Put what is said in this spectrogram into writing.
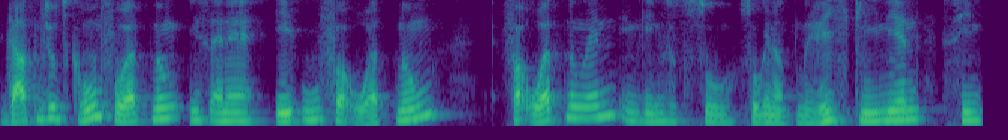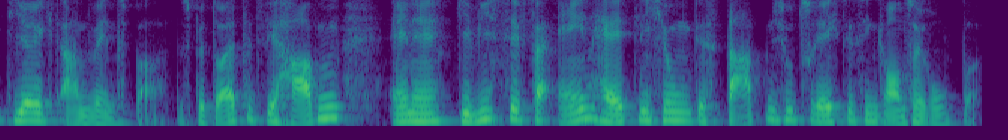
Die Datenschutzgrundverordnung ist eine EU-Verordnung. Verordnungen im Gegensatz zu sogenannten Richtlinien sind direkt anwendbar. Das bedeutet, wir haben eine gewisse Vereinheitlichung des Datenschutzrechts in ganz Europa.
